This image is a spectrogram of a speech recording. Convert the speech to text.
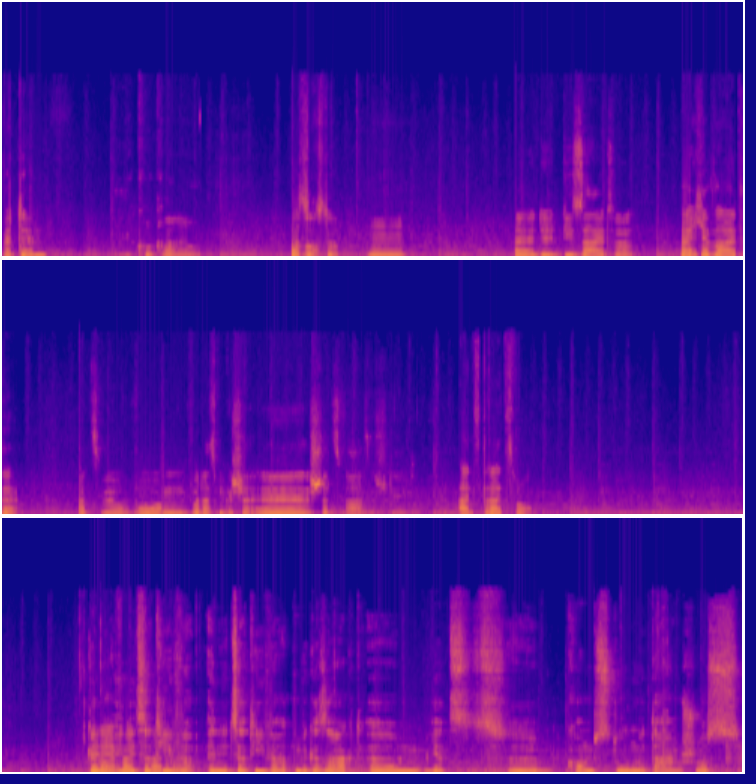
Mit dem? Ich guck gerade. Was suchst du? Mhm. Äh, die, die Seite. Welche Seite? Wogen, wo das mit Gesch äh, Schützphase steht. 132. Genau, Initiative, Initiative hatten wir gesagt. Ähm, jetzt äh, kommst du mit deinem Schuss.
